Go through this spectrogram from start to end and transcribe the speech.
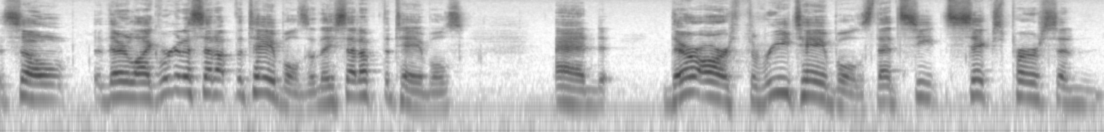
so they're like, "We're gonna set up the tables," and they set up the tables, and there are three tables that seat six person,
